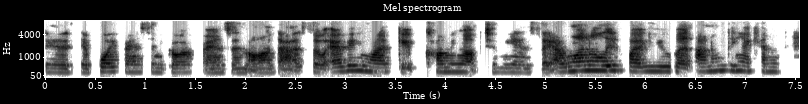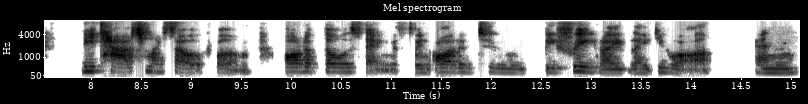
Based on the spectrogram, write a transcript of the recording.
their, their boyfriends and girlfriends and all that. So everyone keep coming up to me and say, I want to live by you, but I don't think I can detach myself from all of those things in order to be free like like you are. And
